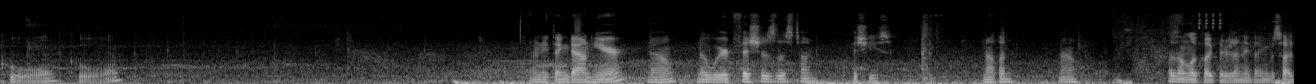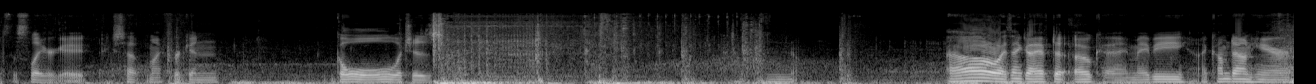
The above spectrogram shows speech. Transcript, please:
cool, cool. Anything down here? No? No weird fishes this time? Fishies? Nothing? No? Doesn't look like there's anything besides the Slayer Gate, except my freaking goal, which is... Oh, I think I have to... Okay, maybe I come down here.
